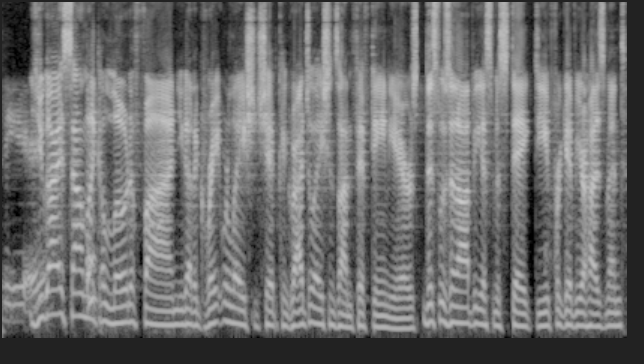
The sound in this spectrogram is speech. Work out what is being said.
crazy here. you guys sound like a load of fun. You got a great relationship. Congratulations on 15 years. This was an obvious mistake. Do you forgive your husband?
